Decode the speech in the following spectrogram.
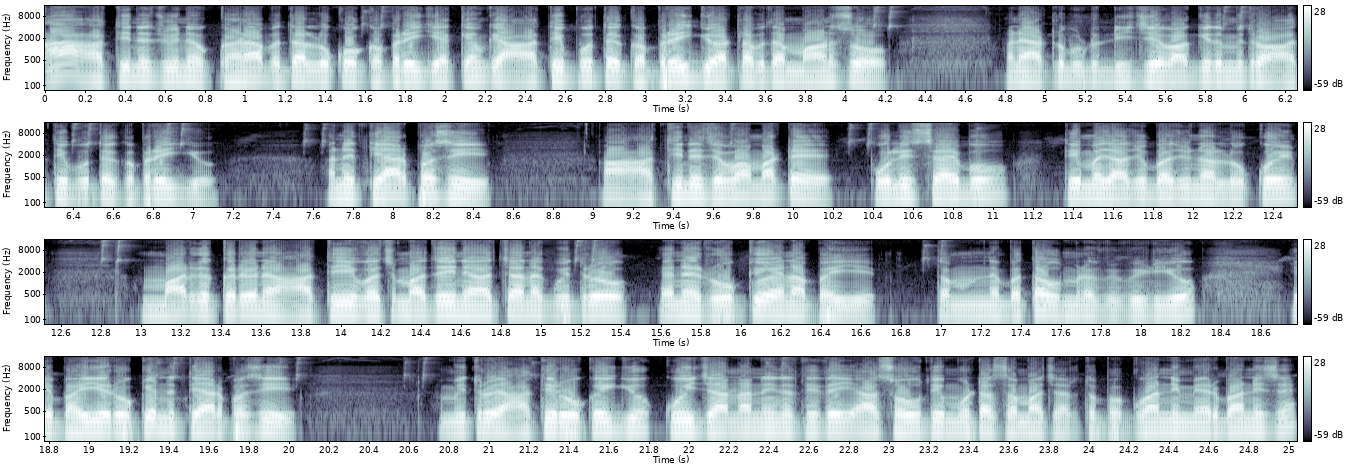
આ હાથીને જોઈને ઘણા બધા લોકો ગભરાઈ ગયા, કેમ કે હાથી પોતે ગભરાઈ ગયો આટલા બધા માણસો. અને આટલું બધું ડીજે વાગ્યું તો મિત્રો હાથી પોતે ગભરાઈ ગયો. અને ત્યાર પછી આ હાથીને જવા માટે પોલીસ સાહેબો તેમજ આજુબાજુના લોકોએ માર્ગ કર્યો અને હાથી વચમાં જઈને અચાનક મિત્રો એને રોક્યો એના ભાઈએ. તમને બતાવું મને વીડિયો. એ ભાઈએ રોક્યો ને ત્યાર પછી મિત્રો એ હાથી રોકાઈ ગયો. કોઈ જાનહાની નથી થઈ. આ સૌથી મોટા સમાચાર. તો ભગવાનની મહેરબાની છે.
